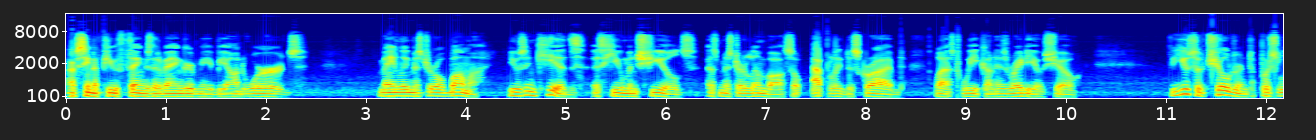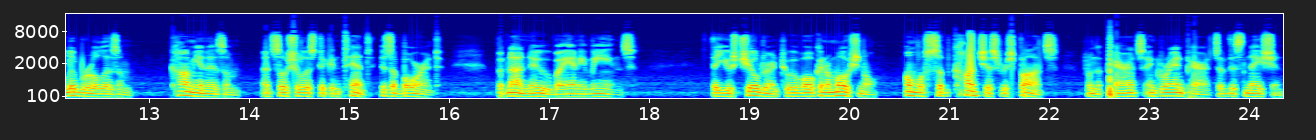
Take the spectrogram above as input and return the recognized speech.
I've seen a few things that have angered me beyond words. Mainly Mr. Obama using kids as human shields, as Mr. Limbaugh so aptly described last week on his radio show. The use of children to push liberalism communism, and socialistic intent is abhorrent, but not new by any means. They use children to evoke an emotional, almost subconscious response from the parents and grandparents of this nation.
